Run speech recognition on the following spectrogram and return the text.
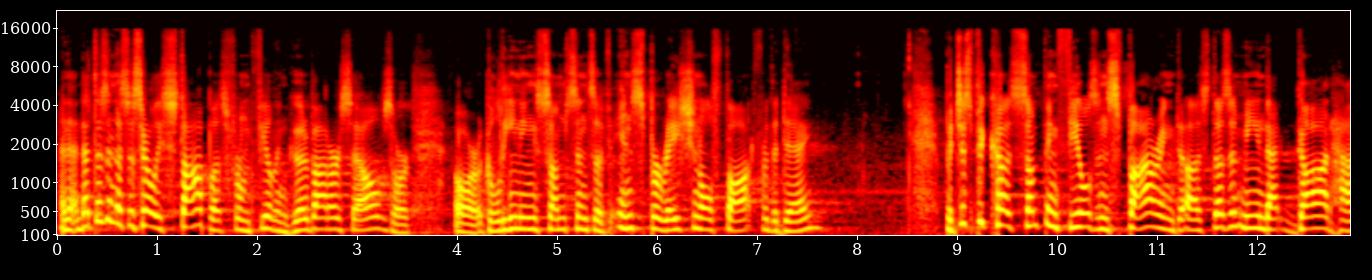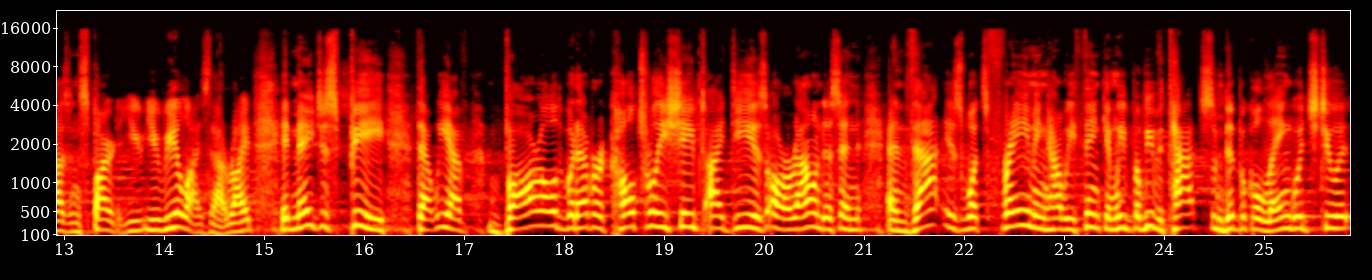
And that doesn't necessarily stop us from feeling good about ourselves or, or gleaning some sense of inspirational thought for the day. But just because something feels inspiring to us doesn't mean that God has inspired it. You, you realize that, right? It may just be that we have borrowed whatever culturally shaped ideas are around us, and, and that is what's framing how we think, and we've, we've attached some biblical language to it.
